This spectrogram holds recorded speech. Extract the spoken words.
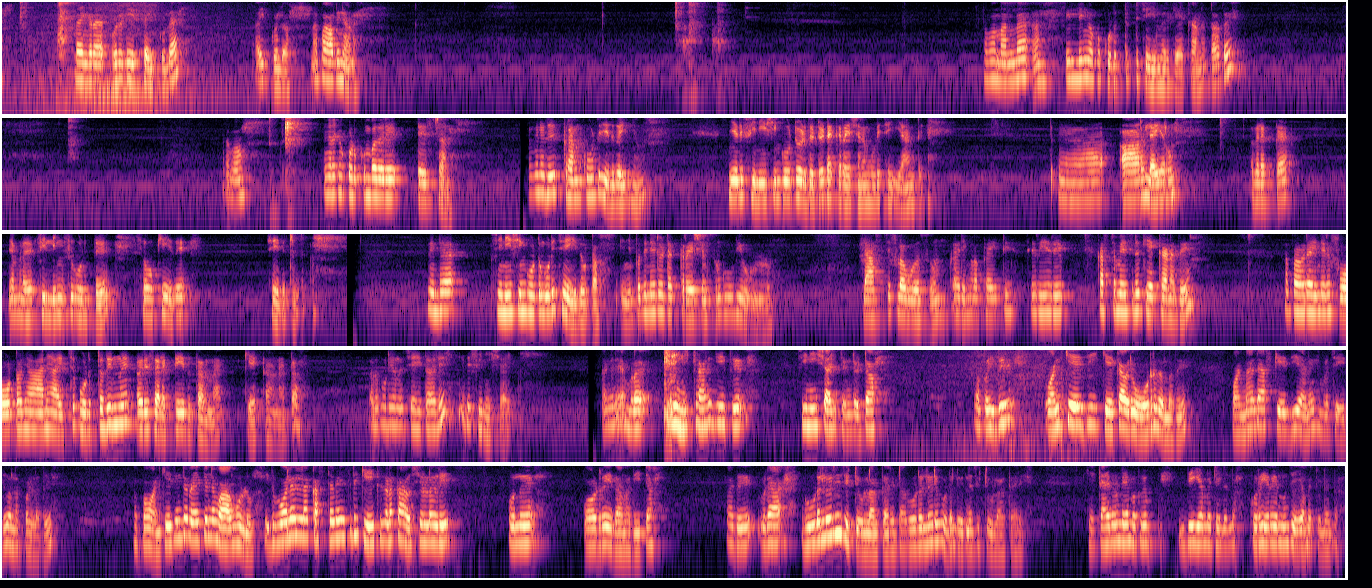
ഭയങ്കര ഒരു ടേസ്റ്റ് ആയിരിക്കും അല്ലേ ആയിരിക്കുമല്ലോ. അപ്പോൾ അതിനാണ്. നല്ല ഫില്ലിംഗ് ഒക്കെ കൊടുത്തിട്ട് ചെയ്യുന്നൊരു കേക്കാണ് കേട്ടോ അത്. അപ്പോൾ അങ്ങനെയൊക്കെ കൊടുക്കുമ്പോൾ അതൊരു ടേസ്റ്റാണ് അങ്ങനെ ഇത് ക്രം കോട്ട് ചെയ്ത് കഴിഞ്ഞു. ഇനി ഒരു ഫിനിഷിങ് കോട്ടും എടുത്തിട്ട് ഡെക്കറേഷനും കൂടി ചെയ്യാണ്ട്. ആറ് ലെയറും അതിലൊക്കെ നമ്മൾ ഫില്ലിങ്സ് കൊടുത്ത് സോക്ക് ചെയ്ത് ചെയ്തിട്ടുണ്ട്. ഇതിന്റെ ഫിനിഷിങ് കൂട്ടും കൂടി ചെയ്തു കേട്ടോ ഇനിയിപ്പോൾ ഇതിന്റെ ഒരു ഡെക്കറേഷൻസും കൂടിയേ ഉള്ളൂ. ലാസ്റ്റ് ഫ്ലവേഴ്സും കാര്യങ്ങളൊക്കെ ആയിട്ട് ചെറിയൊരു കസ്റ്റമേഴ്സിന് കേക്കാണത്. അപ്പോൾ അവർ അതിന്റെ ഒരു ഫോട്ടോ ഞാൻ അയച്ചു കൊടുത്തതിൽ നിന്ന് അവർ സെലക്ട് ചെയ്ത് തന്ന കേക്കാണ് കേട്ടോ അതുകൂടി ഒന്ന് ചെയ്താൽ ഇത് ഫിനിഷായി അങ്ങനെ നമ്മളെ നിക്കാഹ് കേക്ക് ഫിനിഷായിട്ടുണ്ട് കേട്ടോ അപ്പോൾ ഇത് വൺ കെ ജി കേക്ക് അവർ ഓർഡർ തന്നത്. One and half K G ആണ് നമ്മൾ ചെയ്ത് വന്നപ്പോൾ ഉള്ളത്. അപ്പോൾ വൺ കെ ജിന്റെ റേറ്റ് തന്നെ വാങ്ങുള്ളൂ. ഇതുപോലെയുള്ള കസ്റ്റമൈസ്ഡ് കേക്കുകളൊക്കെ ആവശ്യമുള്ളവർ ഒന്ന് ഓർഡർ ചെയ്താൽ മതി കേട്ടോ അത് ഇവിടെ ഗൂഡല്ലൂരിന് ചുറ്റുമുള്ള ആൾക്കാർ കേട്ടോ ഗൂഡല്ലൂർ ഗൂഡല്ലൂരിന് ചുറ്റുമുള്ള ആൾക്കാർ കേക്കായതുകൊണ്ട് നമുക്ക് ഇത് ചെയ്യാൻ പറ്റില്ലല്ലോ കൊറിയറൊന്നും ചെയ്യാൻ പറ്റില്ലല്ലോ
